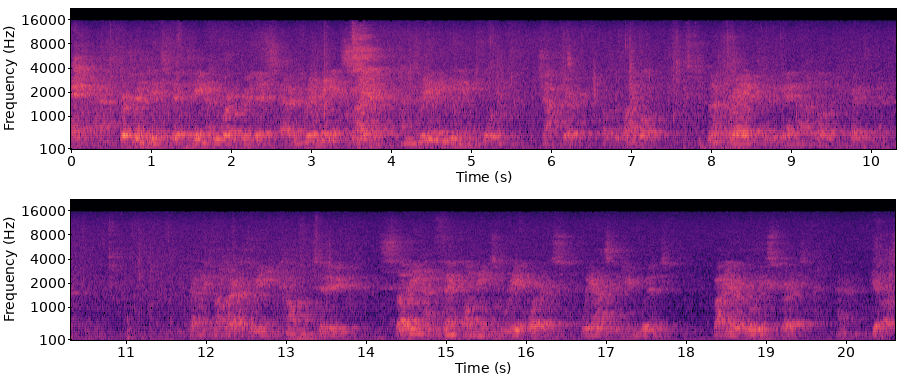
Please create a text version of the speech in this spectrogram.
Uh, 1 Corinthians 15, as we work uh, really exciting and really, really important chapter of the Bible. I'm going to pray through it again, and I'd love to pray me. Heavenly Father, as we come to study and think on these great words, we ask that you would, by your Holy Spirit, um, give us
